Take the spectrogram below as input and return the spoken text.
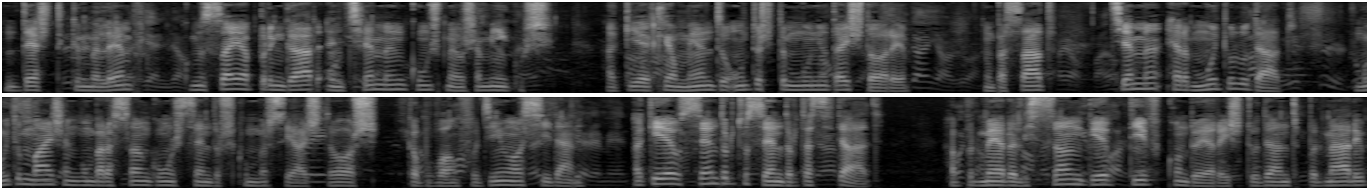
Desde que me lembro, comecei a brincar em Tianmen com os meus amigos. Aqui é realmente um testemunho da história. No passado, Tianmen era muito lutado, muito mais em comparação com os centros comerciais de hoje, como Wangfujing ou Xidan. Aqui é o centro do centro da cidade. A primeira lição que eu tive quando era estudante primário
